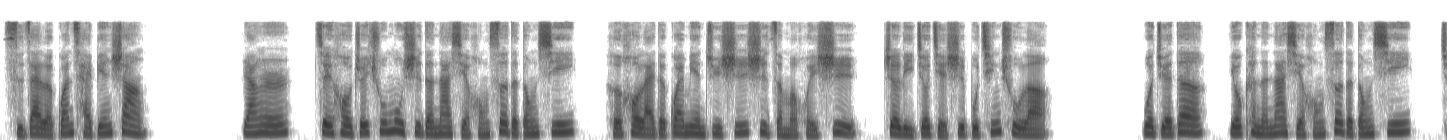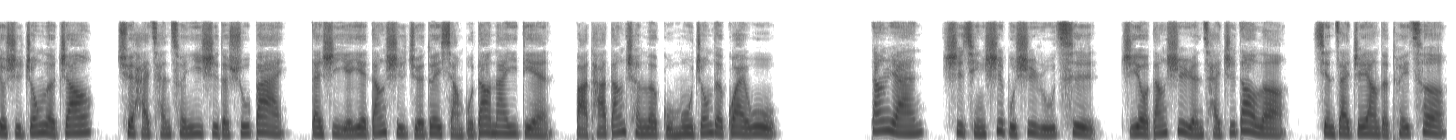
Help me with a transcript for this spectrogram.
死在了棺材边上。然而，最后追出墓室的那血红色的东西和后来的怪面具尸是怎么回事？这里就解释不清楚了。我觉得有可能那血红色的东西就是中了招却还残存意识的叔伯，但是爷爷当时绝对想不到那一点，把他当成了古墓中的怪物。当然，事情是不是如此，只有当事人才知道了。现在这样的推测，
